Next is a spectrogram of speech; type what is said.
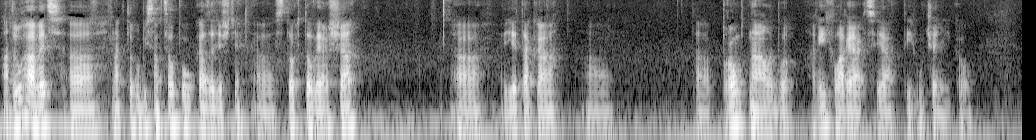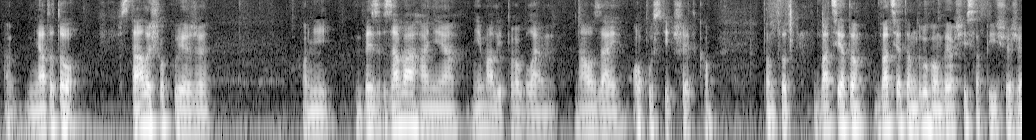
A druhá vec, e, na ktorú by som chcel poukázať ešte e, z tohto verša, je taká tá promptná alebo rýchla reakcia tých učeníkov. Mňa toto stále šokuje, že oni bez zaváhania nemali problém naozaj opustiť všetko. V tomto 20, 22. verši sa píše, že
